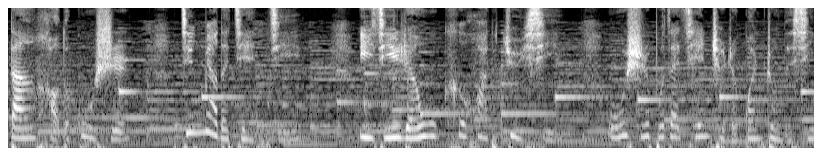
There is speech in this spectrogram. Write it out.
但好的故事、精妙的剪辑以及人物刻画的巨细，无时不在牵扯着观众的心。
